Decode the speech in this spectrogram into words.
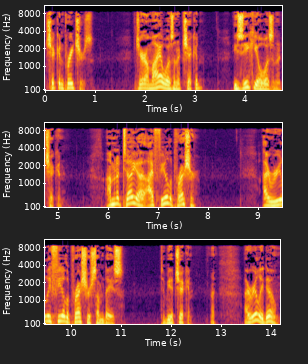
Chicken preachers. Jeremiah wasn't a chicken. Ezekiel wasn't a chicken. I'm going to tell you, I feel the pressure. I really feel the pressure some days to be a chicken. I really do.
